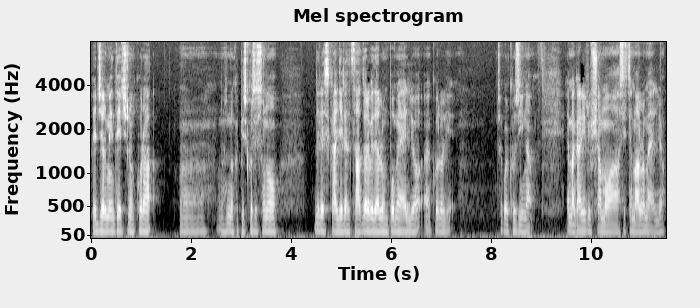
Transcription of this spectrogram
leggermente c'è ancora uh, non capisco se sono delle scaglie rialzate dovrei vederlo un po' meglio eccolo lì c'è qualcosina e magari riusciamo a sistemarlo meglio.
